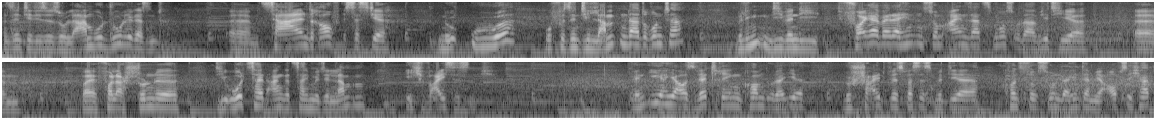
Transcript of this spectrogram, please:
Dann sind hier diese Solarmodule, da sind ähm, Zahlen drauf. Ist das hier eine Uhr? Wofür sind die Lampen da drunter? Blinken die, wenn die Feuerwehr da hinten zum Einsatz muss? Oder wird hier ähm, bei voller Stunde die Uhrzeit angezeigt mit den Lampen? Ich weiß es nicht. Wenn ihr hier aus Wettringen kommt oder ihr Bescheid wisst, was es mit der Konstruktion dahinter mir auf sich hat,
